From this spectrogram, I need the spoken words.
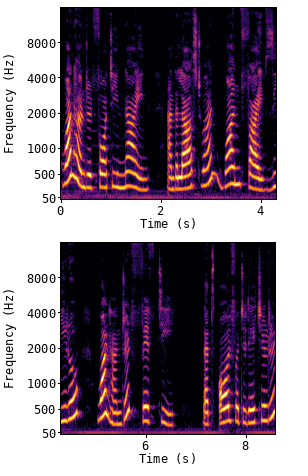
149 and the last one 150 150 that's all for today children.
